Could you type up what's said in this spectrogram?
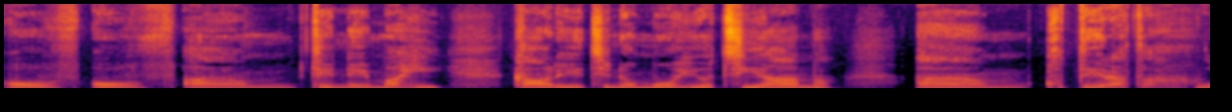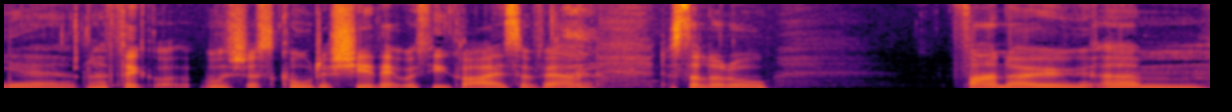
of of um, tēnei mahi, kaore e tino mohi o tiana, um, ko te rataha. Yeah, I think it was just cool to share that with you guys about Yeah. just a little whānau um,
